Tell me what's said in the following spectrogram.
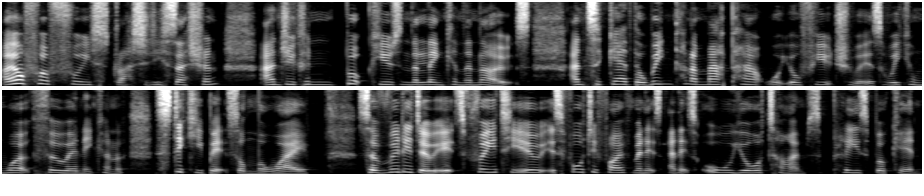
I offer a free strategy session and you can book using the link in the notes. And together we can kind of map out what your future is. We can work through any kind of sticky bits on the way. So, really do. It's free to you, it's 45 minutes, and it's all your time. So, please book in.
